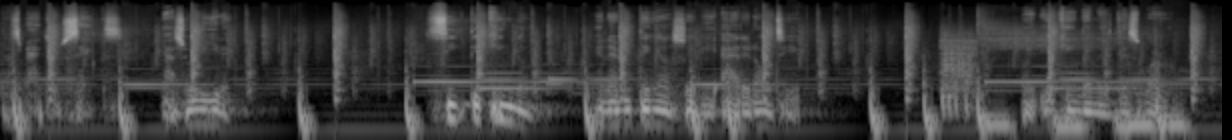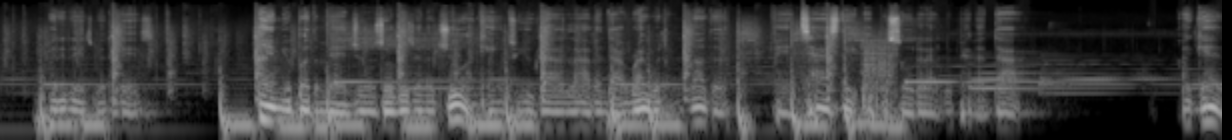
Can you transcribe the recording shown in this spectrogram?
That's Matthew 6. Y'all should read it. Seek the kingdom, and everything else should be added onto you. This world. But it is what it is. I am your brother Man Jones, the original Jew. I came to you guys live and direct with another fantastic episode of that Repent or Die. Again,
